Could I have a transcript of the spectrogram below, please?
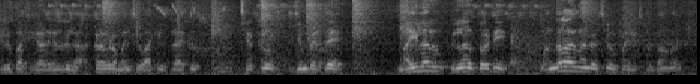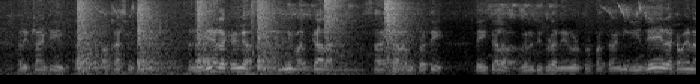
విరూపాక్షి గార్డెన్ ఎదురుగా అక్కడ కూడా మంచి వాకింగ్ ట్రాక్ చెట్లు జిమ్ పెడితే మహిళలు పిల్లలతోటి వందలాది మంది వచ్చి ఉపయోగించుకుంటా ఉన్నారు. మరి ఇట్లాంటి అవకాశం మరి ఇదే రకంగా అన్ని వర్గాల సహకారంతో దేశాల అభివృద్ధి కూడా నేను కూడా తోడ్పడతానని. ఇదే రకమైన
